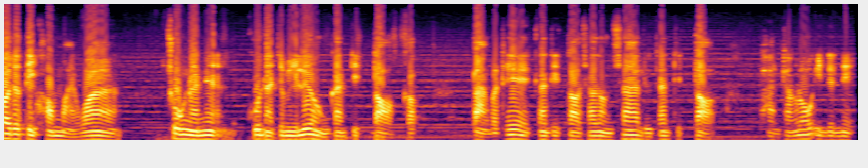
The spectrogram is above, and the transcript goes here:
ก็จะตีความหมายว่าช่วงนั้นเนี่ยคุณอาจจะมีเรื่องของการติดต่อกับต่างประเทศ การติดต่อชาวต่างชาติ หรือการติดต่อผ่านทางโลกอินเทอร์เน็ต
